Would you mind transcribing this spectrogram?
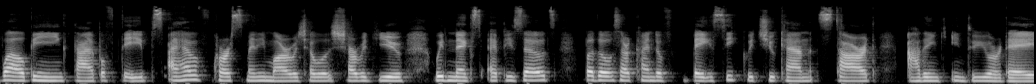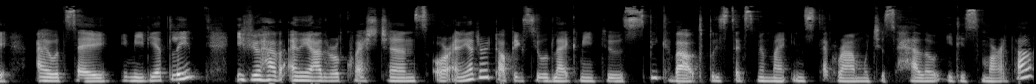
well-being type of tips. I have, of course, many more, which I will share with you with next episodes, but those are kind of basic, which you can start adding into your day. I would say immediately. If you have any other questions or any other topics you would like me to speak about, please text me on my Instagram, which is hello, it is Marta.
